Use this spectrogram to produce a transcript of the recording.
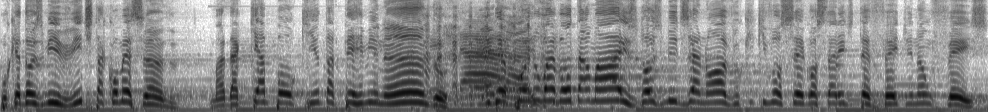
porque 2020 está começando. Mas daqui a pouquinho está terminando. E depois não vai voltar mais. 2019, o que, que você gostaria de ter feito e não fez?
